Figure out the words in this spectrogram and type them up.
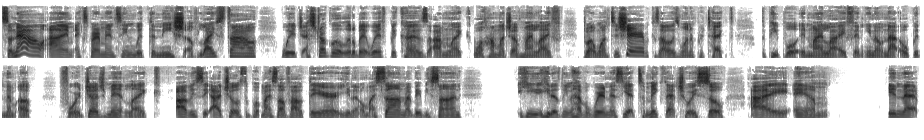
So now I'm experimenting with the niche of lifestyle, which I struggle a little bit with because I'm like, well, how much of my life do I want to share? Because I always want to protect the people in my life and, you know, not open them up for judgment. Like, obviously I chose to put myself out there, you know, my son, my baby son, he, he doesn't even have awareness yet to make that choice. So I am in that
